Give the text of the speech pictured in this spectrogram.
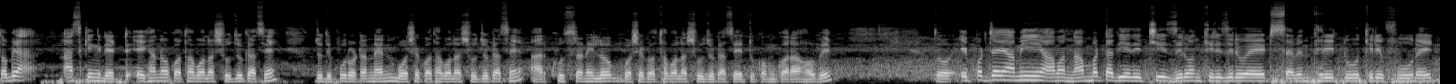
তবে আস্কিং রেট এখানেও কথা বলার সুযোগ আছে। যদি পুরোটা নেন, বসে কথা বলার সুযোগ আছে। আর খুচরা নিলেও বসে কথা বলার সুযোগ আছে, একটু কম করা হবে। তো এ পর্যায়ে আমি আমার নাম্বারটা দিয়ে দিচ্ছি zero one three zero eight seven three two three four eight.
